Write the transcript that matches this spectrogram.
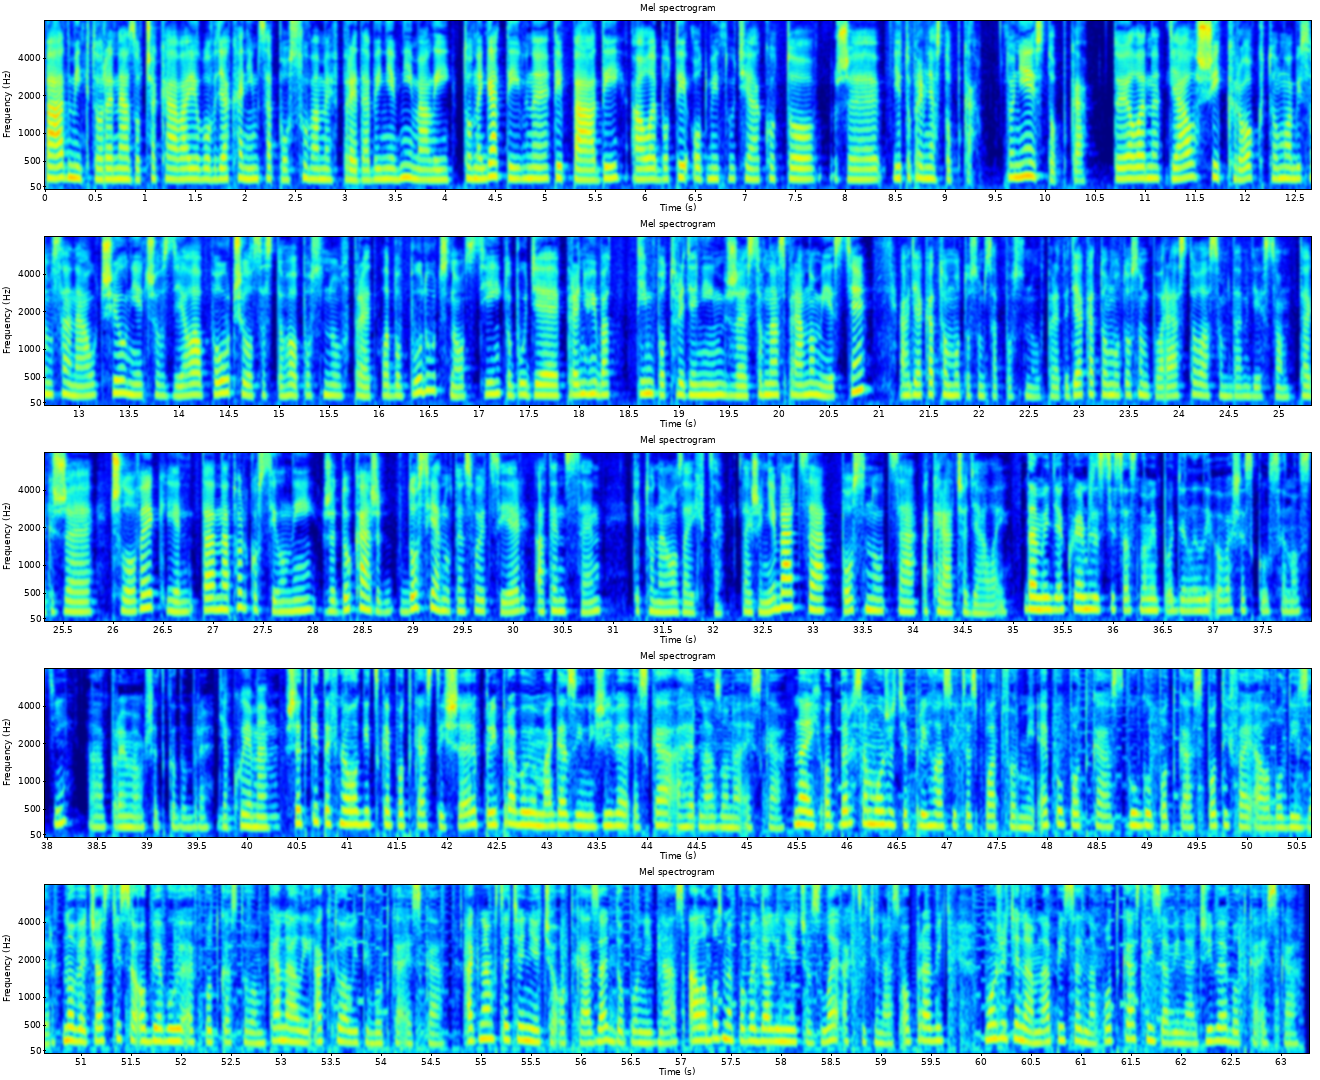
pádmi, ktoré nás očakávajú, lebo vďaka ním sa posúvame vpred, aby nevnímali to negatívne, tie pády alebo tie odmietnutia ako to, že je to pre mňa stopka. To nie je stopka. To je len ďalší krok k tomu, aby som sa naučil, niečo vzdelal, poučil sa z toho a posunul vpred. Lebo v budúcnosti to bude pre ňo iba tým potvrdením, že som na správnom mieste a vďaka tomuto som sa posunul vpred. Vďaka tomuto som porastol a som tam, kde som. Takže človek je natoľko silný, že dokáže dosiahnuť ten svoj cieľ a ten sen, keď to naozaj chce. Takže nebáť sa, posnúť sa a kráčať ďalej. Dámy, ďakujem, že ste sa s nami podelili o vaše skúsenosti a prajem vám všetko dobré. Ďakujeme. Všetky technologické podcasty Share pripravujú magazíny Živé.sk a Herná zóna SK. Na ich odber sa môžete prihlásiť cez platformy Apple Podcast, Google Podcast, Spotify alebo Deezer. Nové časti sa objavujú aj v podcastovom kanáli aktuality.sk. Ak nám chcete niečo odkázať, doplniť nás alebo sme povedali niečo zlé a chcete nás opraviť, môžete nám napísať na podcasty zavinačive.sk.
